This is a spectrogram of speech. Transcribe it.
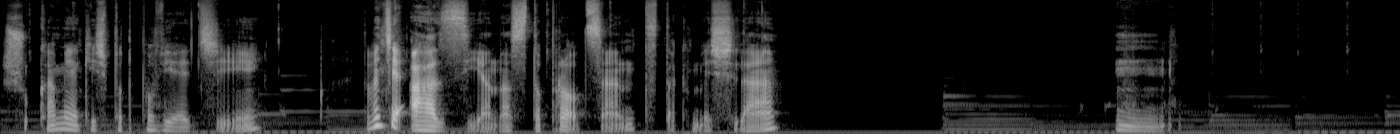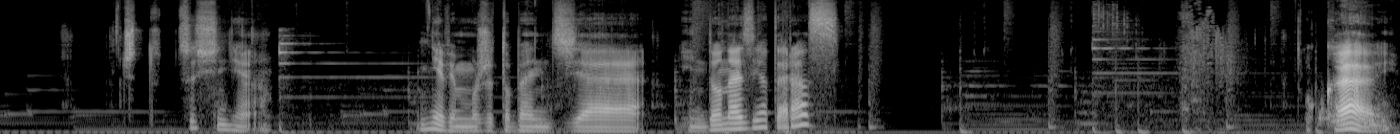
Szukamy jakiejś podpowiedzi. To będzie Azja na 100%, tak myślę. Mm. Czy to coś nie? Nie wiem, może to będzie Indonezja teraz? Okej.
